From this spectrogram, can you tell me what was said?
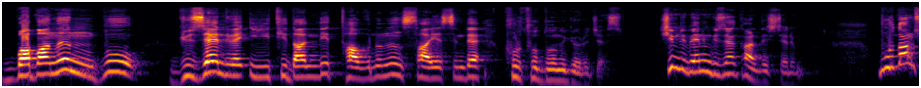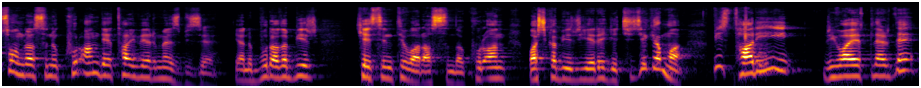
babanın bu güzel ve itidalli tavrının sayesinde kurtulduğunu göreceğiz. Şimdi benim güzel kardeşlerim buradan sonrasını Kur'an detay vermez bize. Yani burada bir kesinti var aslında. Kur'an başka bir yere geçecek ama biz tarihi rivayetlerde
